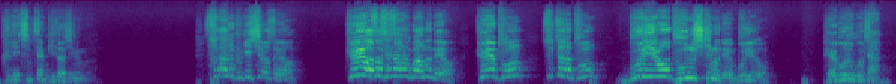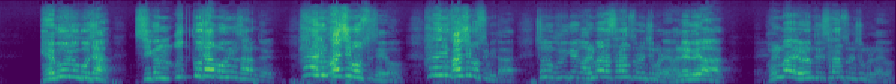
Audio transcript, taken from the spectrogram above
그게 진짜 믿어지는 거. 사단은 그게 싫어서요. 교회 와서 세상을 구하면 돼요. 교회 부흥, 숫자적 부흥, 무리로 부흥시키면 돼요. 무리로. 배부르고자, 배부르고자, 지금 웃고자 모이는 사람들. 하나님 관심 없으세요. 하나님 관심 없습니다. 저는 우리 교회가 얼마나 사랑스러운지 몰라요. 할렐루야. 얼마나 여러분들이 사랑스러운지 몰라요.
